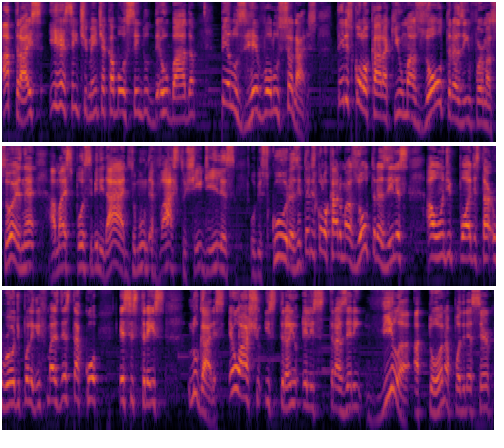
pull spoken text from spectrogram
atrás e recentemente acabou sendo derrubada pelos revolucionários. Eles colocaram aqui umas outras informações, né? Há mais possibilidades, o mundo é vasto, cheio de ilhas obscuras. Então eles colocaram umas outras ilhas aonde pode estar o Road Polyglyph, mas destacou esses três lugares. Eu acho estranho eles trazerem Vila à tona, poderia ser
